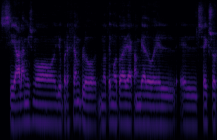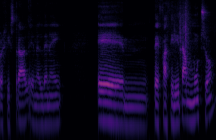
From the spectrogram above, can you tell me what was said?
si ahora mismo yo, por ejemplo, no tengo todavía cambiado el, sexo registral en el DNI, em, te facilita mucho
